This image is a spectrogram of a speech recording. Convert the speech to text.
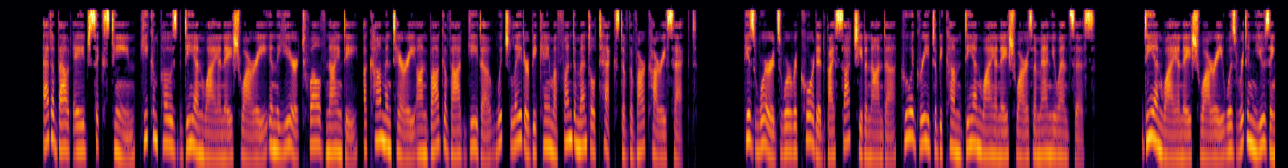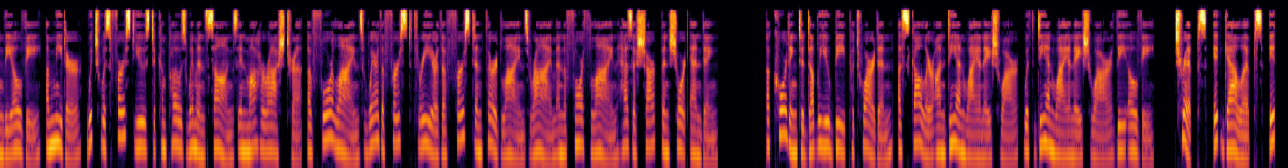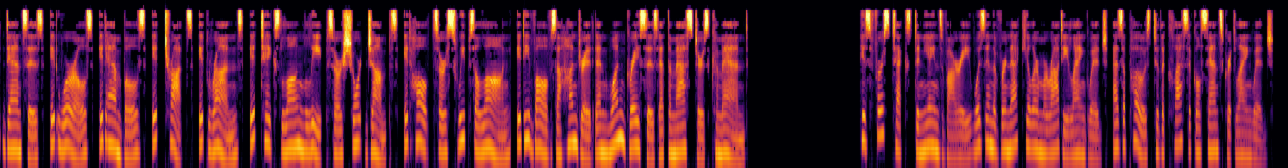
At about age 16, he composed Dnyaneshwari in the year 1290, a commentary on Bhagavad Gita which later became a fundamental text of the Varkari sect. His words were recorded by Sachidananda, who agreed to become Dnyaneshwar's amanuensis. Dnyaneshwari was written using the Ovi, a meter, which was first used to compose women's songs in Maharashtra, of four lines where the first three or the first and third lines rhyme and the fourth line has a sharp and short ending. According to W. B. Patwardhan, a scholar on Dnyaneshwar, with Dnyaneshwar the Ovi trips, it gallops, it dances, it whirls, it ambles, it trots, it runs, it takes long leaps or short jumps, it halts or sweeps along, it evolves a hundred and one graces at the master's command. His first text Dnyaneshwari was in the vernacular Marathi language, as opposed to the classical Sanskrit language.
